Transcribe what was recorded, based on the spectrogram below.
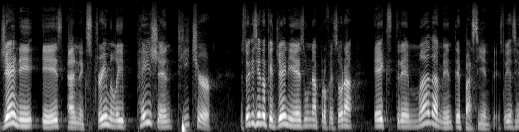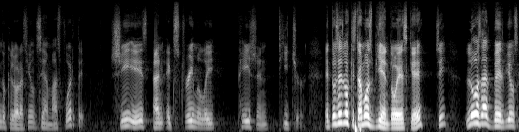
Jenny is an extremely patient teacher. Estoy diciendo que Jenny es una profesora extremadamente paciente. Estoy haciendo que la oración sea más fuerte. She is an extremely patient teacher. Entonces lo que estamos viendo es que ¿sí? los adverbios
